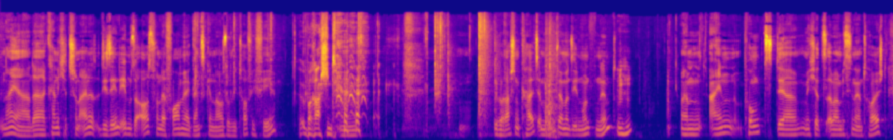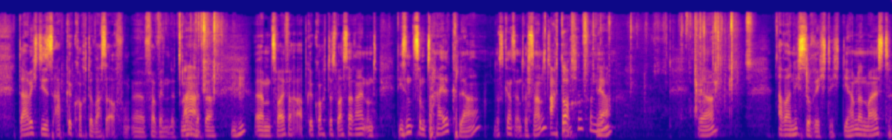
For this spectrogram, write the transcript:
naja, da kann ich jetzt schon eine, die sehen eben so aus von der Form her ganz genauso wie Toffifee. Überraschend. Mhm. Überraschend kalt im Mund, wenn man sie in den Mund nimmt. Mhm. Ähm, ein Punkt, der mich jetzt aber ein bisschen enttäuscht, da habe ich dieses abgekochte Wasser auch äh, verwendet. Ne? Ah. Ich habe da mhm. ähm, zweifach abgekochtes Wasser rein und die sind zum Teil klar. Das ist ganz interessant. Ach doch. Von denen. Ja. ja. Aber nicht so richtig. Die haben dann meist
